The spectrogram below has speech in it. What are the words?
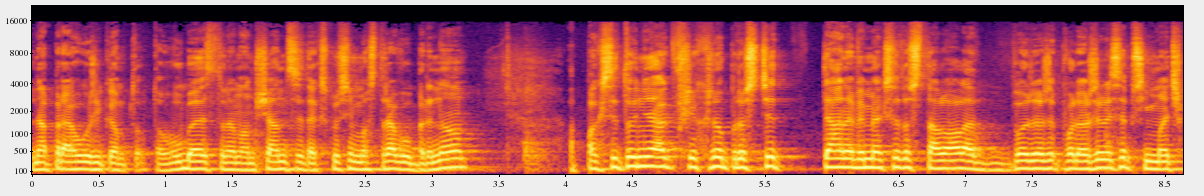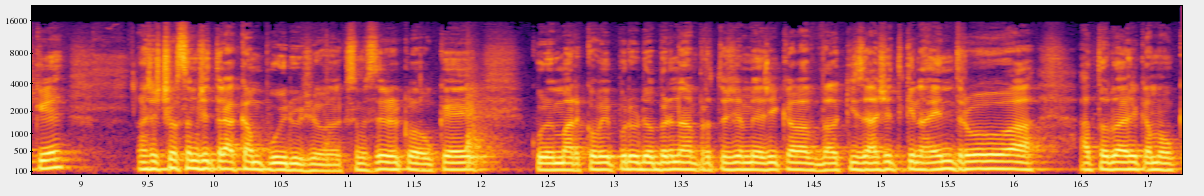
na Prahu, říkám, to, to vůbec, to nemám šanci, tak zkusím Ostravu, Brno. A pak si to nějak všechno prostě, já nevím, jak se to stalo, ale podařily se přijímačky a řešil jsem, že teda kam půjdu, že jo? tak jsem si řekl, OK, kvůli Markovi půjdu do Brna, protože mi říkala velký zážitky na intru a, a tohle říkám OK,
